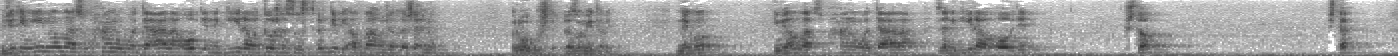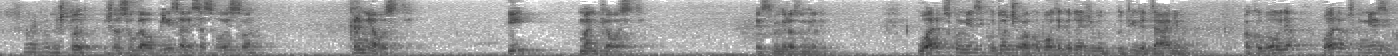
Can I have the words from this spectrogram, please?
Međutim, nije Allah subhanahu wa ta'ala ovdje negirao to što su ustvrdili Allahu žadlašenu ruku, šte, razumijete li? Nego, im je Allah subhanahu wa ta'ala zanegirao ovdje što? Šta? Što, što su ga opisali sa svojstvom krnjavosti i manjkavosti. Jeste mi razumijeli? U arapskom jeziku doćemo, ako Bog da, kad dođemo do tih detaljima, ako Bog da, u arapskom jeziku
